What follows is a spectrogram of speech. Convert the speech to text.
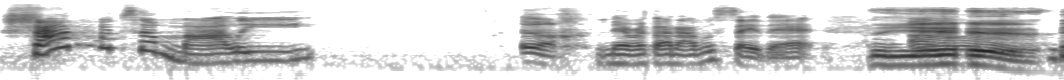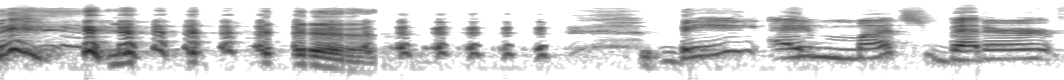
Shout out to Molly. Ugh, never thought I would say that. Yeah. Um, yeah being a much better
